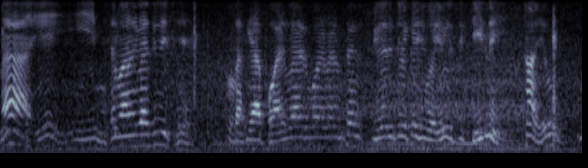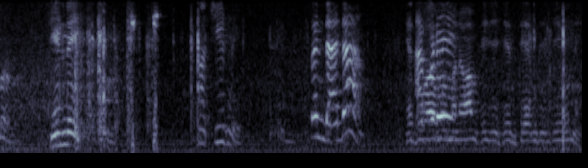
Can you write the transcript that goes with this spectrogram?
ના એ મુસલમાનો વાત જુદી છે. બાકી આ ફોરેન વાળા સ્ત્રીઓની જોડે કઈ હોય એવું ચીડ નહીં. હા એવું બરોબર. ચીડ નહીં. હા ચીડ નહીં. પણ દાદા મને આમ થઈ જશે તેમ થઈ જશે એવું નહીં.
